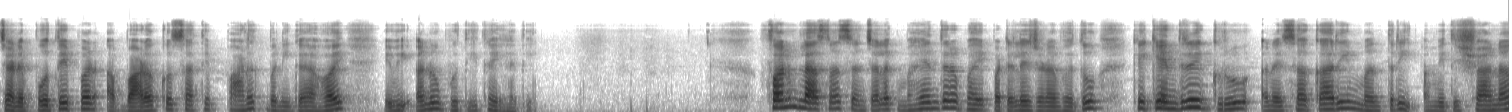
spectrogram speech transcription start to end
જાણે પોતે પણ આ બાળકો સાથે બાળક બની ગયા હોય એવી અનુભૂતિ થઈ હતી. ફન બ્લાસ્ટના સંચાલક મહેન્દ્રભાઈ પટેલે જણાવ્યું હતું કે કેન્દ્રીય ગૃહ અને સહકારી મંત્રી અમિત શાહના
